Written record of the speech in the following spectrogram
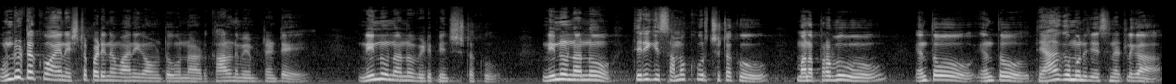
ఉండుటకు ఆయన ఇష్టపడిన వానిగా ఉంటూ ఉన్నాడు. కారణం ఏమిటంటే నిన్ను నన్ను విడిపించుటకు నిన్ను నన్ను తిరిగి సమకూర్చుటకు మన ప్రభువు ఎంతో ఎంతో త్యాగమును చేసినట్లుగా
